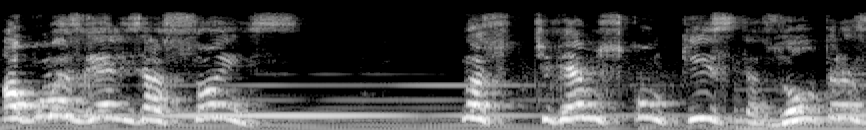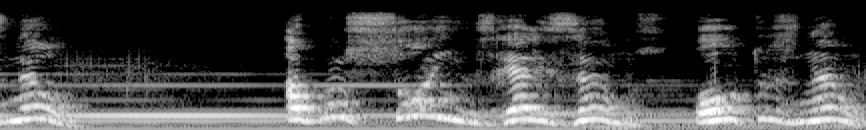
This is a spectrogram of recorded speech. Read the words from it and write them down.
Algumas realizações nós tivemos conquistas, outras não. Alguns sonhos realizamos, outros não.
